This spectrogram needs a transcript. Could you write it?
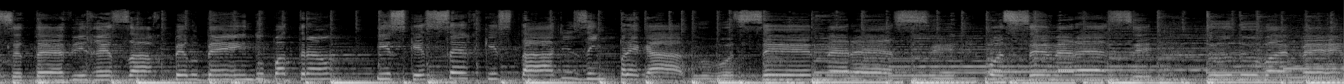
Você deve rezar pelo bem do patrão, esquecer que está desempregado. Você merece, você merece. Tudo vai bem,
